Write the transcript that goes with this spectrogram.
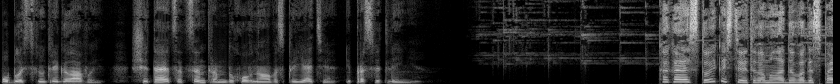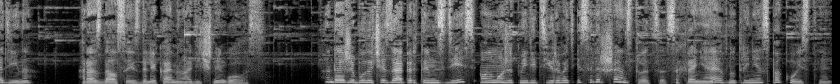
область внутри головы, считается центром духовного восприятия и просветления. «Какая стойкость у этого молодого господина!» — раздался издалека мелодичный голос. Даже будучи запертым здесь, он может медитировать и совершенствоваться, сохраняя внутреннее спокойствие.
